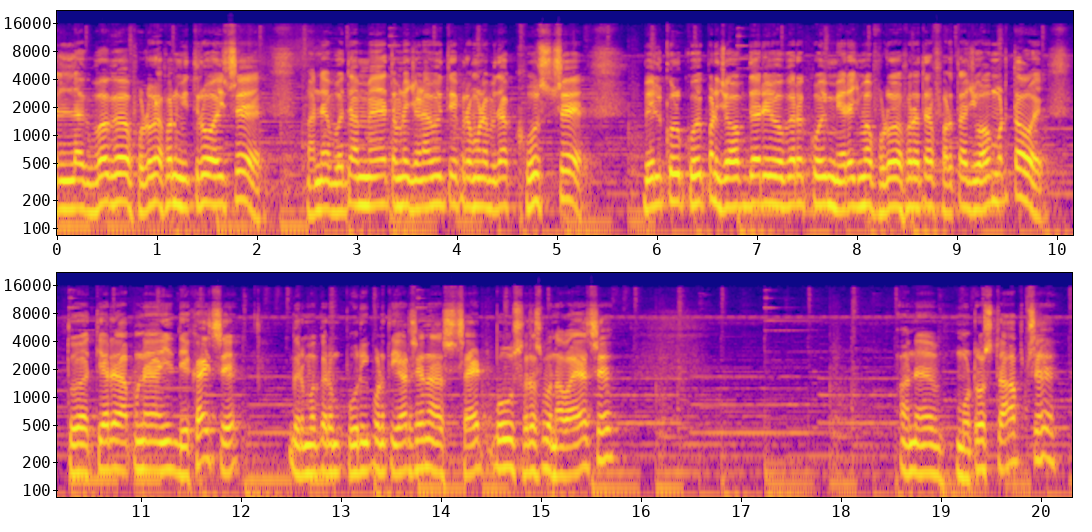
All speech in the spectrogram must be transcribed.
લગભગ ફોટોગ્રાફર મિત્રો હોય છે. અને બધા મેં તમને જણાવ્યું તે પ્રમાણે બધા ખુશ છે. બિલકુલ કોઈ પણ જવાબદારી વગર કોઈ મેરેજમાં ફોટોગ્રાફર અત્યારે ફરતા જોવા મળતા હોય, તો અત્યારે આપણે અહીં દેખાય છે. ગરમા ગરમ પૂરી પણ તૈયાર છે અને સેટ બહુ સરસ બનાવાયા છે. અને મોટો સ્ટાફ છે.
